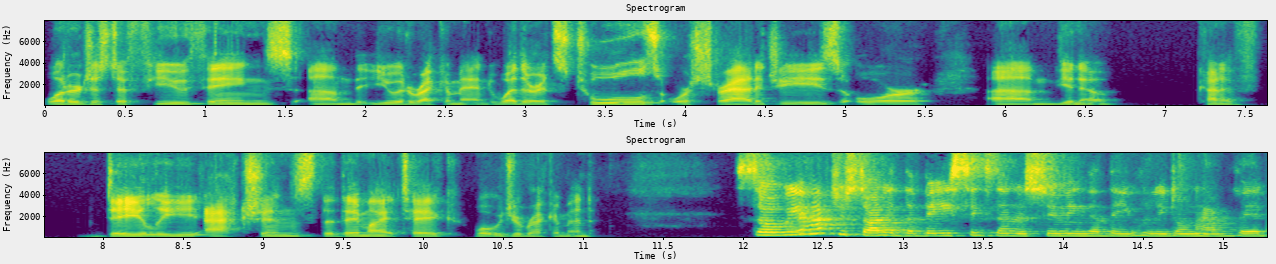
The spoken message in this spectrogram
What are just a few things um, that you would recommend, whether it's tools or strategies or, um, you know, kind of daily actions that they might take? What would you recommend? So we have to start at the basics and assuming that they really don't have it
